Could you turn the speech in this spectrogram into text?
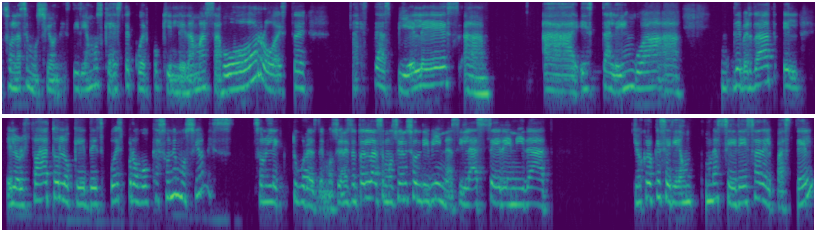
son las emociones. Diríamos que a este cuerpo quien le da más sabor o a, este, a estas pieles, a, esta lengua, de verdad el, el olfato, lo que después provoca son emociones, son lecturas de emociones. Entonces las emociones son divinas y la serenidad. Yo creo que sería una cereza del pastel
